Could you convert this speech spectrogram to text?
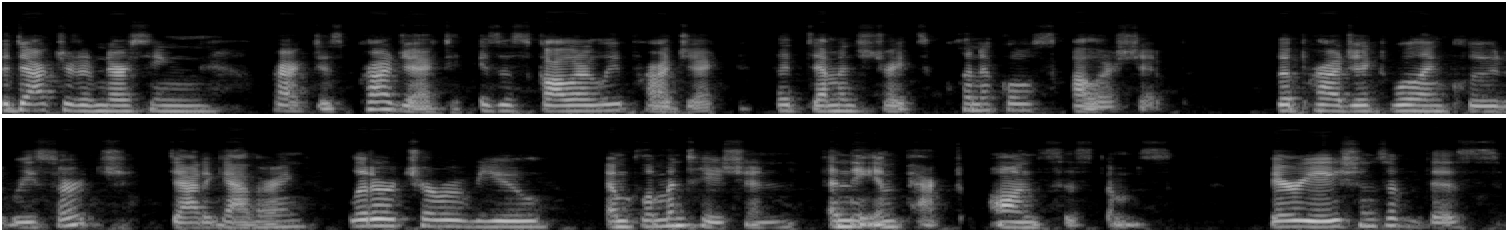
The Doctorate of Nursing Practice project is a scholarly project that demonstrates clinical scholarship. The project will include research, data gathering, literature review, implementation, and the impact on systems. Variations of this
